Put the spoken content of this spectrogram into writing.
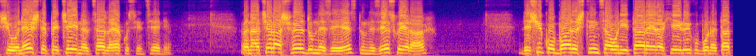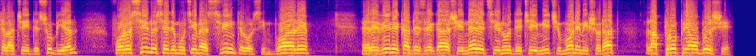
și unește pe cei înălțați la ea cu sfințenie. În același fel dumnezeiesc, dumnezeiescul ierarh, deși coboară știința unitară a ierarhiei lui cu bunătate la cei de sub el, folosindu-se de mulțimea sfintelor simboale, revine ca dezlegat și nereținut de cei mici în mod nemicșorat la propria obârșie.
